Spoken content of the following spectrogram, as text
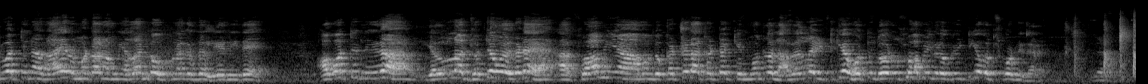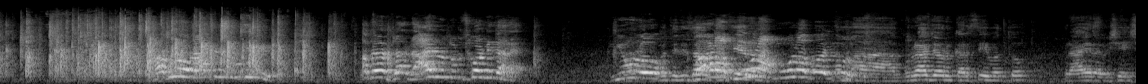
ಇವತ್ತಿನ ರಾಯರ ಮಠ ನಮ್ಮ ಯಲಂಕ ಉಪನಗರದಲ್ಲಿ ಏನಿದೆ? ಅವತ್ತಿನ ದಿನ ಎಲ್ಲ ಜೊತೆ ಒಳಗಡೆ ಆ ಸ್ವಾಮಿಯ ಒಂದು ಕಟ್ಟಡ ಕಟ್ಟಕ್ಕೆ ಮೊದಲು ನಾವೆಲ್ಲ ಇಟ್ಟಿಗೆ ಹೊತ್ತದವರು ಸ್ವಾಮಿಗಳು ಇಟ್ಟಿಗೆ ಹೊತ್ಸ್ಕೊಂಡಿದ್ದಾರೆ. ಹಗಲು ರಾತ್ರಿ ಇದ್ದೀವಿ ಅದು ರಾಯರು ದುಡಿಸ್ಕೊಂಡಿದ್ದಾರೆ. ಇವರು ಮೂಲ ಗುರುರಾಜ್ ಅವರು ಕರೆಸಿ ಇವತ್ತು ರಾಯರ ವಿಶೇಷ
